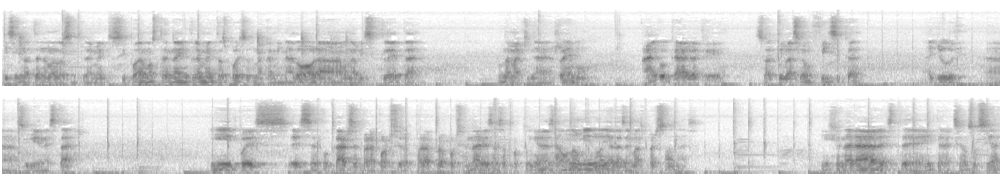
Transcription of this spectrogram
y si no tenemos los implementos. Si podemos tener implementos, pues una caminadora, una bicicleta, una máquina de remo, algo que haga que su activación física ayude a su bienestar. Y pues es enfocarse para, para proporcionar esas oportunidades a uno mismo y a las demás personas. Y generar este, interacción social,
